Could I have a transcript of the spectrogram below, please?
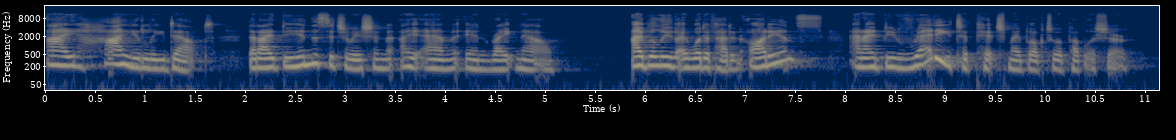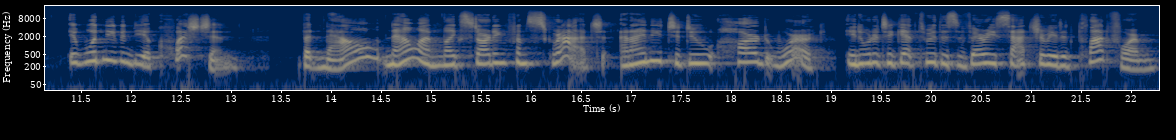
I highly doubt that I'd be in the situation I am in right now. I believe I would have had an audience and I'd be ready to pitch my book to a publisher. It wouldn't even be a question. But now, now I'm like starting from scratch and I need to do hard work in order to get through this very saturated platform,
